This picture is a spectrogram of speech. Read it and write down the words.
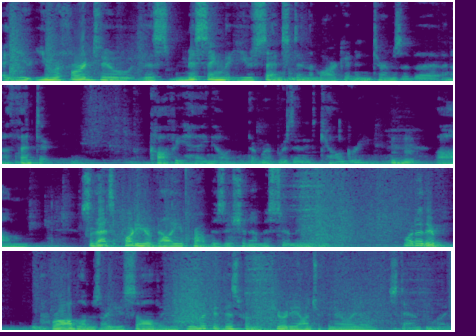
and you you referred to this missing that you sensed in the market in terms of a, an authentic coffee hangout that represented Calgary. Um, so that's part of your value proposition, I'm assuming. What other problems are you solving? If you look at this from a purely entrepreneurial standpoint,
